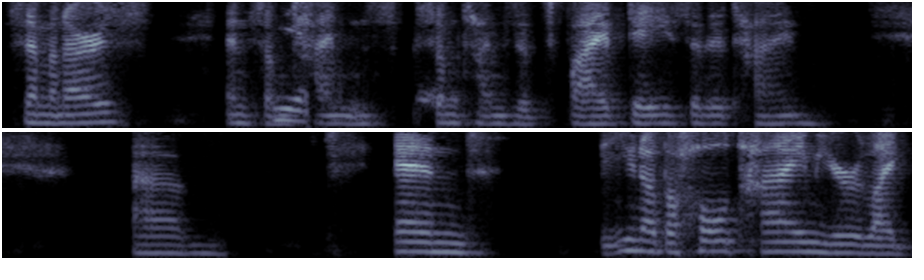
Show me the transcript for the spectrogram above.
seminars and sometimes yeah. sometimes it's five days at a time. Um, and you know the whole time you're like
